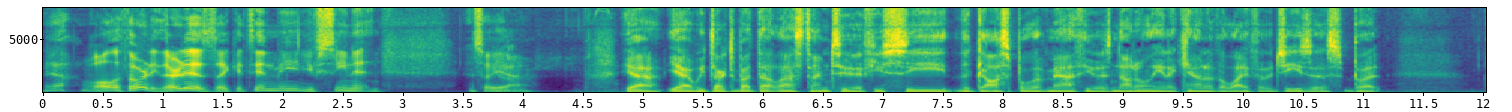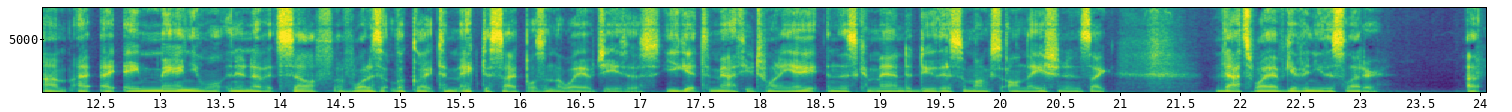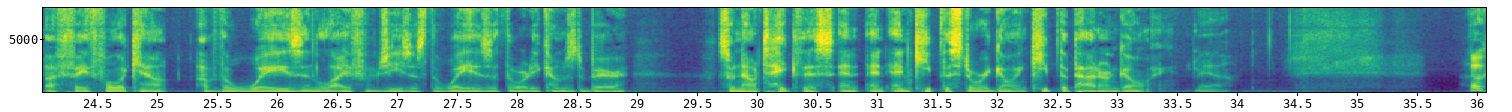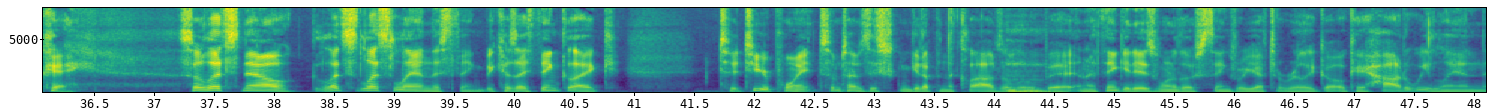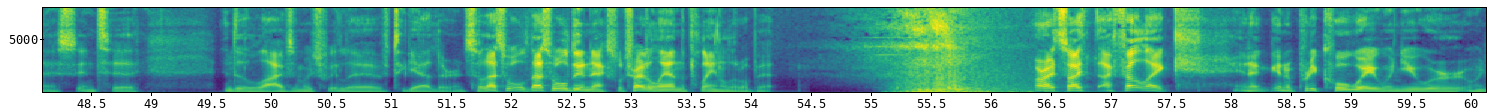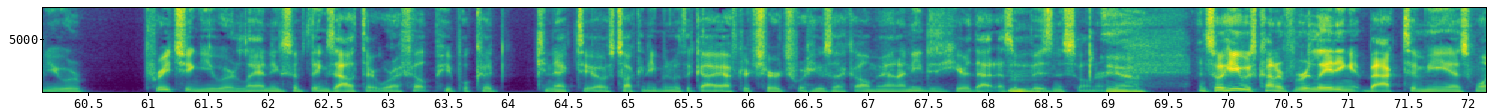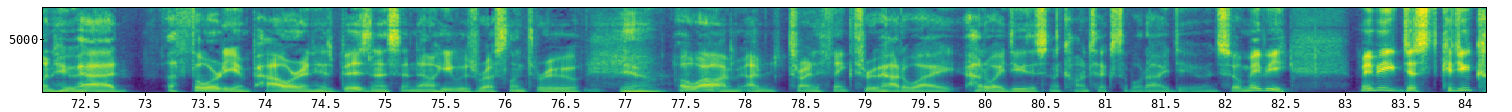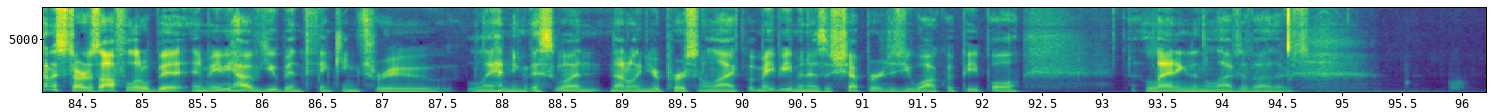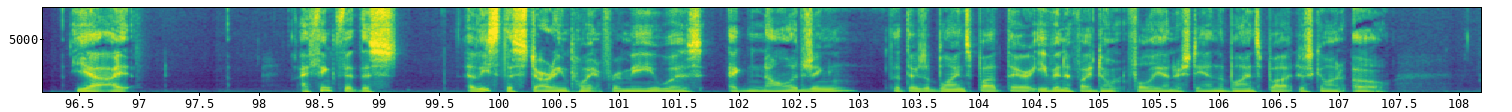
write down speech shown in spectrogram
"Yeah, all authority, there it is, like it's in me, and you've seen it." And so, yeah, Yeah, yeah, we talked about that last time too. If you see the Gospel of Matthew as not only an account of the life of Jesus, but um, a, a- a manual in and of itself of what does it look like to make disciples in the way of Jesus. You get to Matthew 28 and this command to do this amongst all nations. And it's like, that's why I've given you this letter, a, a faithful account of the ways and life of Jesus, the way his authority comes to bear. So now take this and, and, and keep the story going, keep the pattern going. yeah. Okay, so let's now let's let's land this thing because I think like to to your point, sometimes this can get up in the clouds a little mm-hmm. bit, and I think it is one of those things where you have to really go, okay, how do we land this into into the lives in which we live together? And so that's what we'll, that's what we'll do next. We'll try to land the plane a little bit. All right, so I I felt like in a in a pretty cool way when you were when you were preaching, you were landing some things out there where I felt people could connect to. I was talking even with a guy after church where he was like, "Oh man, I needed to hear that as a mm. business owner." Yeah. And so he was kind of relating it back to me as one who had authority and power in his business and now he was wrestling through Yeah. oh wow I'm I'm trying to think through how do I how do I do this in the context of what I do and so maybe maybe just could you kind of start us off a little bit and maybe how have you been thinking through landing this one not only in your personal life but maybe even as a shepherd as you walk with people landing it in the lives of others Yeah, I I think that this at least the starting point for me was acknowledging that there's a blind spot there, even if I don't fully understand the blind spot, just going, oh,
